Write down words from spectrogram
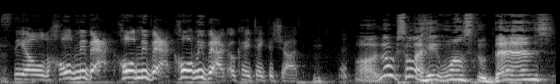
It's the old hold me back, hold me back, hold me back. Okay, take the shot. Oh, looks like he wants to dance.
